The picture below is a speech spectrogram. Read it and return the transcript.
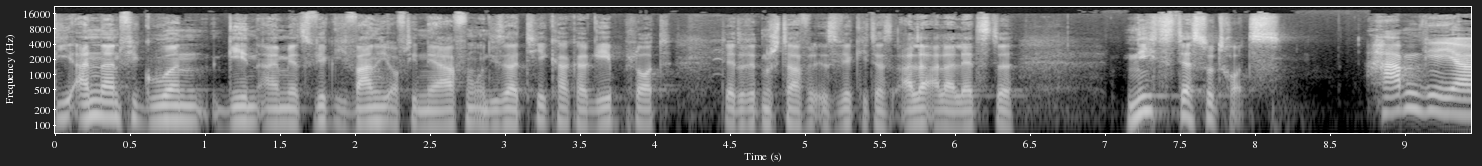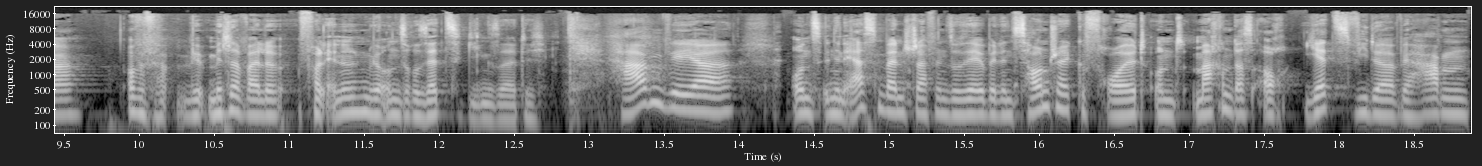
die anderen Figuren gehen einem jetzt wirklich wahnsinnig auf die Nerven und dieser TKKG-Plot der dritten Staffel ist wirklich das aller, allerletzte. Nichtsdestotrotz. Haben wir ja, oh, wir, wir, mittlerweile vollenden wir unsere Sätze gegenseitig. Haben wir ja uns in den ersten beiden Staffeln so sehr über den Soundtrack gefreut und machen das auch jetzt wieder. Wir haben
